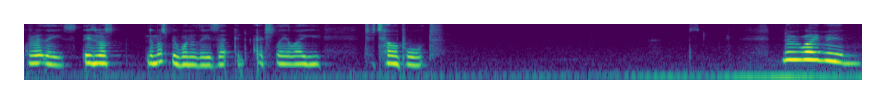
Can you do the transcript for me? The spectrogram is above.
What about these? These must there must be one of these that could actually allow you to teleport. No way, man.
